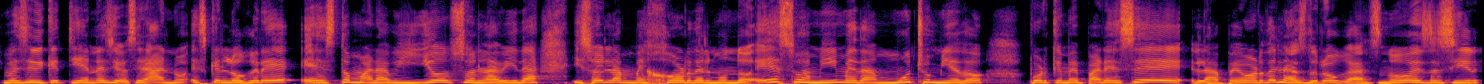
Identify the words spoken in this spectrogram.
y me va a decir, ¿qué tienes? Y yo decir, ah, no, es que logré esto maravilloso en la vida y soy la mejor del mundo. Eso a mí me da mucho miedo porque me parece la peor de las drogas, ¿no? Es decir,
